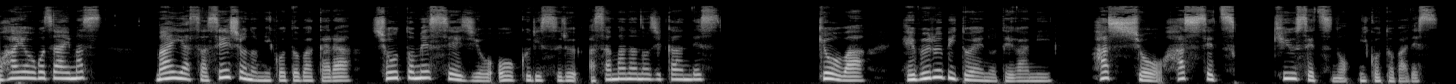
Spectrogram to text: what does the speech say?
おはようございます。毎朝聖書の御言葉からショートメッセージをお送りする朝マナの時間です。今日はヘブル人への手紙8章8節9節の御言葉です。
